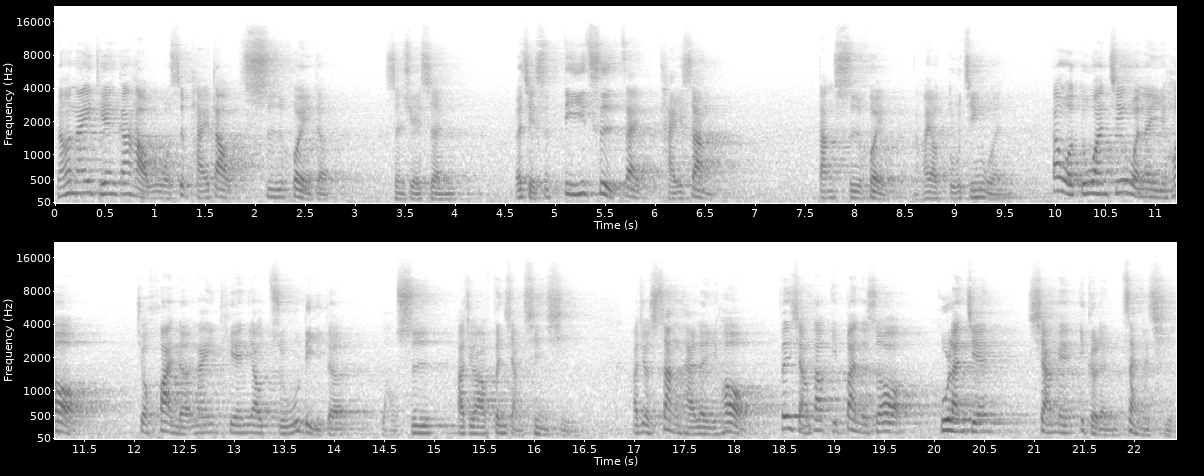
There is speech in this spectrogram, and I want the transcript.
然后那一天刚好我是排到诗会的神学生，而且是第一次在台上当诗会，然后要读经文。当我读完经文了以后，就换了那一天要主礼的老师，他就要分享信息。他就上台了以后，分享到一半的时候，忽然间下面一个人站了起来。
